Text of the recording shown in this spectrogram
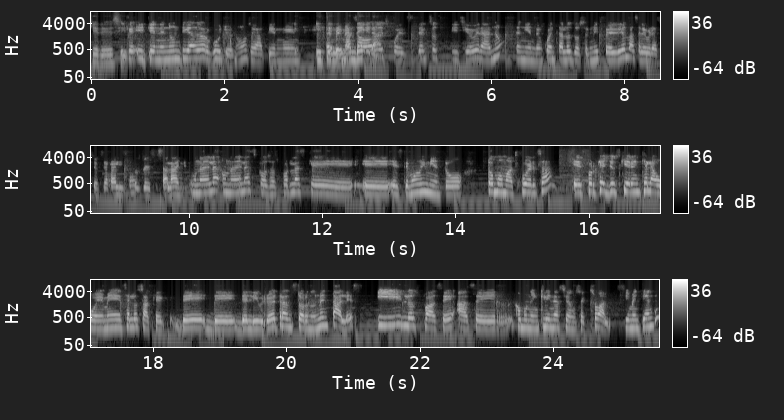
quiere decir. Y, que, y tienen un día de orgullo, ¿no? O sea, tienen, y tienen el bandera. después del solsticio de verano, teniendo en cuenta los dos hemisferios, la celebración se realiza dos veces al año. Una de, la, una de las cosas por las que eh, este movimiento tomó más fuerza es porque ellos quieren que la OMS lo saque de, de, del libro de trastornos mentales y los pase a ser como una inclinación sexual, ¿sí me entiendes?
